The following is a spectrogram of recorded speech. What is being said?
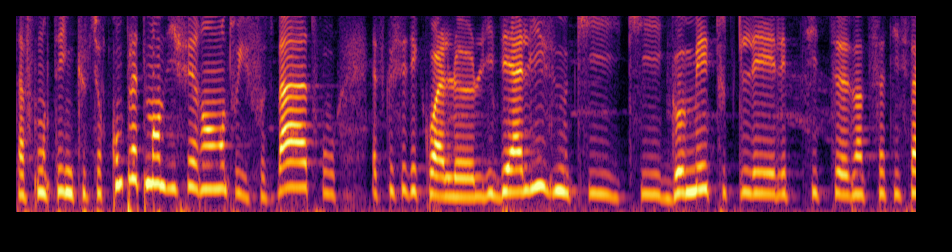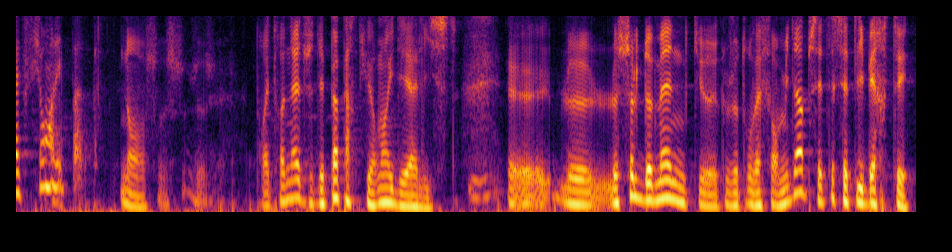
d'affronter une culture complètement différente où il faut se battre ou est-ce que c'était quoi l'idéalisme qui, qui gommait toutes les, les petites insatisfactions à l'époque? Non, pour être honnête, je n'étais pas particulièrement idéaliste. Mmh. Euh, le, le, seul domaine que, que je trouvais formidable, c'était cette liberté.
